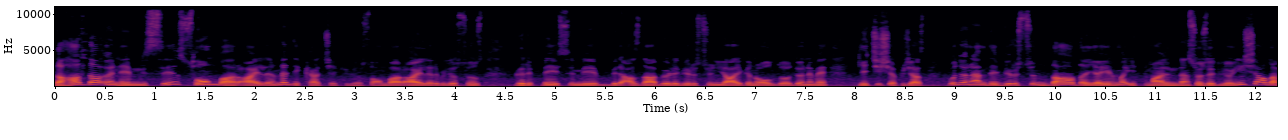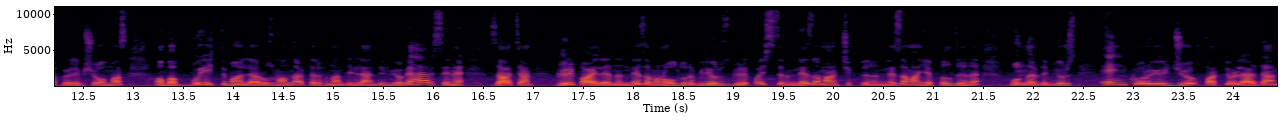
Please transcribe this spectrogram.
Daha da önemlisi sonbahar aylarına dikkat çekiliyor. Sonbahar ayları biliyorsunuz grip mevsimi biraz daha böyle virüsün yaygın olduğu döneme geçiş yapacağız. Bu dönemde virüsün daha da yayılma ihtimalinden söz ediliyor. İnşallah böyle bir şey olmaz ama bu ihtimaller uzmanlar tarafından dillendiriliyor ve her sene zaten grip aylarının ne zaman olduğunu biliyoruz. Grip aşısının ne zaman çıktığını, ne zaman yapıldığını bunları da biliyoruz. En koruyucu faktörlerden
